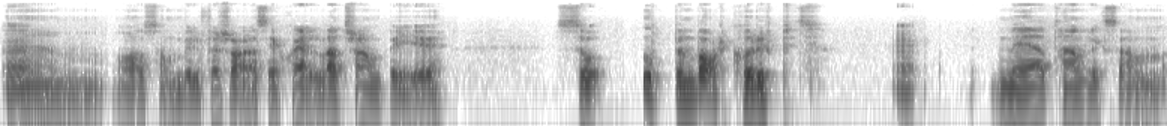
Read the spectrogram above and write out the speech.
Mm. Ehm, och som vill försvara sig själva. Trump är ju så uppenbart korrupt. Mm. Med att han liksom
